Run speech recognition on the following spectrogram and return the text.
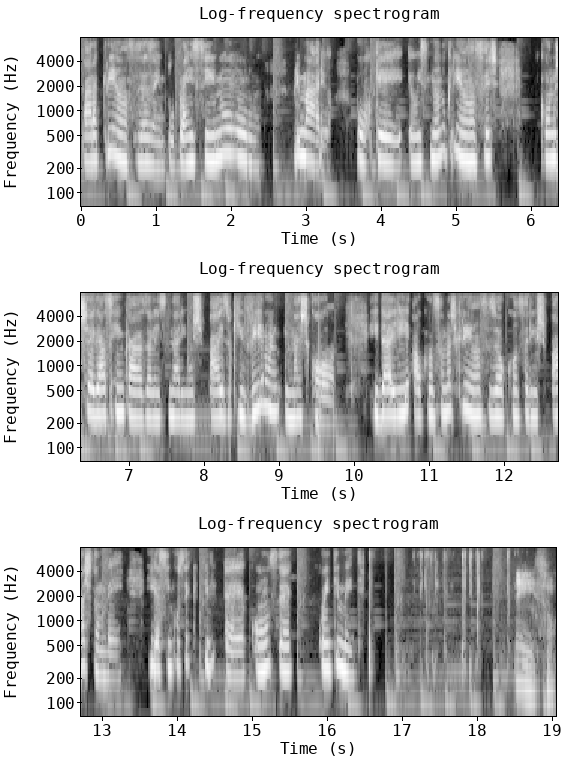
para crianças, exemplo, para ensino primário, porque eu ensinando crianças, quando chegassem em casa, elas ensinariam os pais o que viram na escola. E daí, alcançando as crianças, eu alcançaria os pais também. E assim é, consequentemente. Isso.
